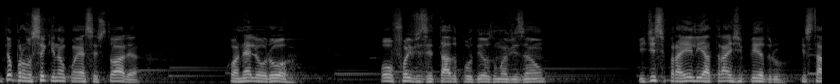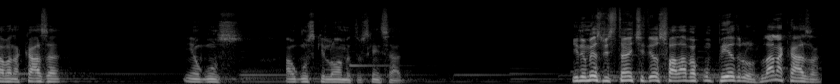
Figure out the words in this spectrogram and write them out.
Então, para você que não conhece a história, Cornélio orou, ou foi visitado por Deus numa visão, e disse para ele ir atrás de Pedro, que estava na casa em alguns, alguns quilômetros, quem sabe. E no mesmo instante, Deus falava com Pedro lá na casa,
